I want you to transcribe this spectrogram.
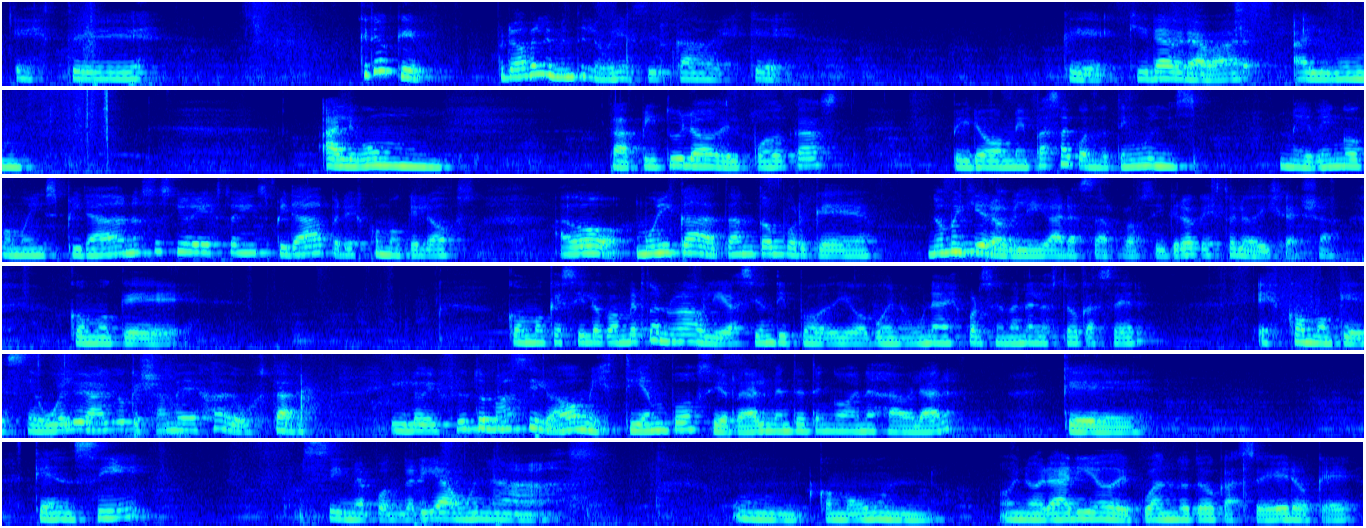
Este. Creo que probablemente lo voy a decir cada vez que, que quiera grabar algún, algún capítulo del podcast, pero me pasa cuando tengo un, me vengo como inspirada, no sé si hoy estoy inspirada, pero es como que los hago muy cada tanto porque no me quiero obligar a hacerlos y creo que esto lo dije ya, como que como que si lo convierto en una obligación, tipo, digo, bueno, una vez por semana los tengo que hacer, es como que se vuelve algo que ya me deja de gustar. Y lo disfruto más si lo hago mis tiempos, si realmente tengo ganas de hablar, que, que en sí, si me pondría una, un, como un, un horario de cuándo tengo que hacer o qué.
